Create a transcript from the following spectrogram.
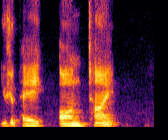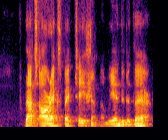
You should pay on time. That's our expectation, and we ended it there.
